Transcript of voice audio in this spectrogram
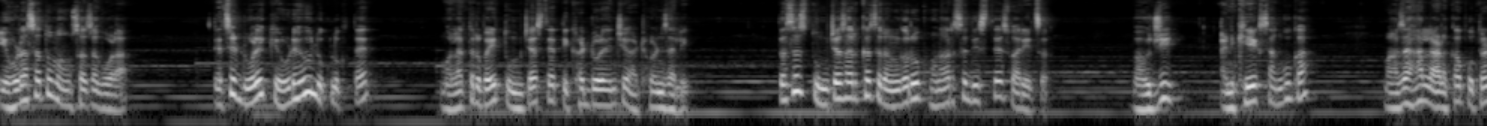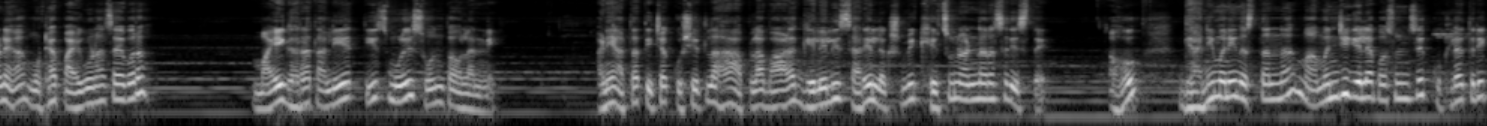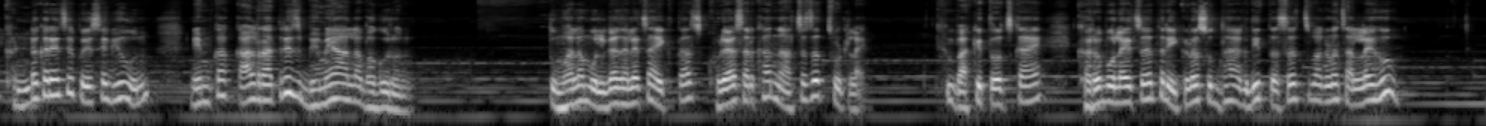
एवढासा तो मांसाचा गोळा. त्याचे डोळे केवढे हो आहेत मला तर बाई तुमच्याच त्या तिखट डोळ्यांची आठवण झाली. तसंच तुमच्यासारखंच रंगरूप होणारसं दिसतंय स्वारीचं. भाऊजी आणखी एक सांगू का? माझा हा लाडका पुतण्या मोठ्या पायगुणाचा आहे बरं. माई घरात आली आहे तीच मुळी सोनपावलांनी आणि आता तिच्या कुशीतला हा आपला बाळ गेलेली सारी लक्ष्मी खेचून आणणार असं दिसतंय. अहो ध्यानीमनी नसताना मामंजी गेल्यापासूनचे कुठल्या तरी खंडकऱ्याचे पैसे घेऊन नेमका काल रात्रीच भीम्या आला भगुरून. तुम्हाला मुलगा झाल्याचा ऐकताच खुळ्यासारखा नाचतच सुटलाय. बाकी तोच काय खरं बोलायचं तर इकडं सुद्धा अगदी तसंच वागणं चाललंय हो.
